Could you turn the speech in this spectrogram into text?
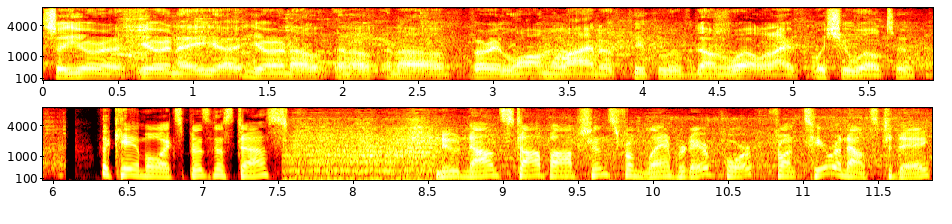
so you're you're in a uh, you're in a, in a, in a very long line of people who've done well, and I wish you well too. The KMOX Business Desk. New nonstop options from Lambert Airport. Frontier announced today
